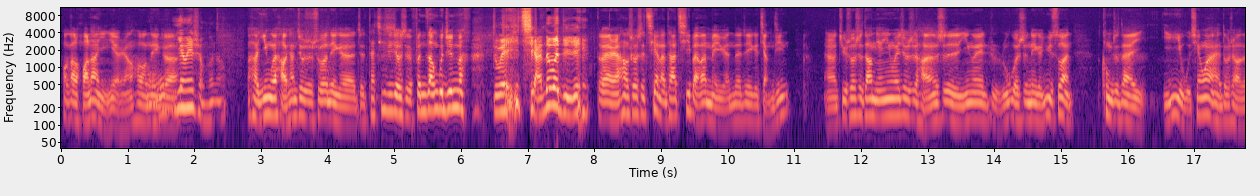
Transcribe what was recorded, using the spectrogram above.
告了华纳影业，然后那个、哦因为什么呢？啊，因为好像就是说那个就他其实就是分赃不均嘛，对钱的问题。对，然后说是欠了他七百万美元的这个奖金，啊、据说是当年因为就是好像是因为如果是那个预算控制在一亿五千万还多少的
